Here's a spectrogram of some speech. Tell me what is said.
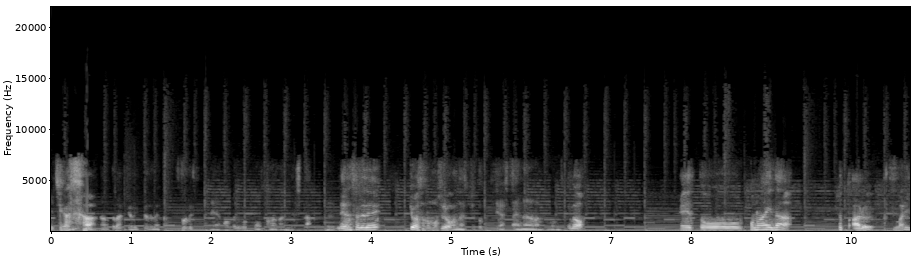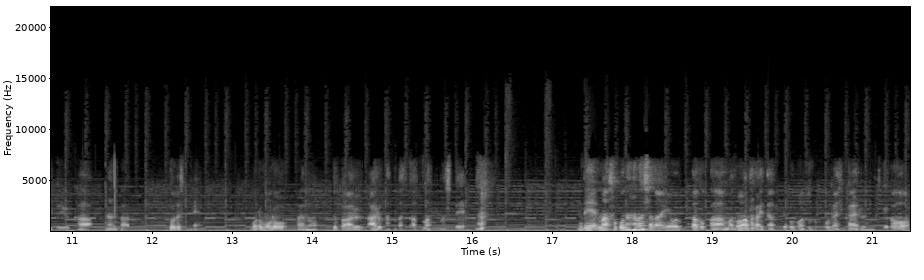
1月はなんとなくやりたくなかった。そうですね。本当に僕もそんな感じでした。で、それで、今日はその面白いお話ちょっとシェアしたいなと思うんですけど、えっ、ー、と、この間、ちょっとある集まりというか、なんか、そうですね。もろもろ、あの、ちょっとある、ある方たちと集まってまして、で、まあそこで話した内容だとか、まあどなたがいたってことはちょっとここで控えるんですけど、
